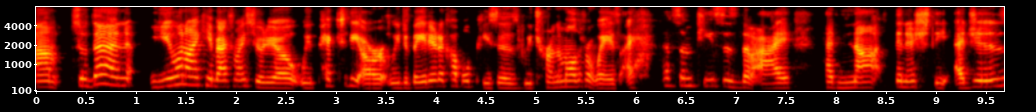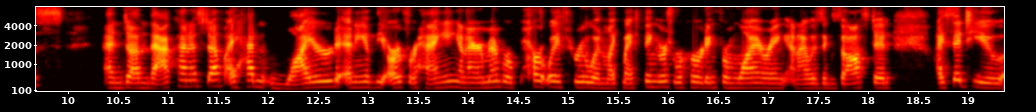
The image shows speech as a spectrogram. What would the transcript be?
Um, so then you and I came back to my studio. We picked the art. We debated a couple pieces. We turned them all different ways. I had some pieces that I had not finished the edges and done that kind of stuff. I hadn't wired any of the art for hanging. And I remember partway through when like my fingers were hurting from wiring and I was exhausted. I said to you,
